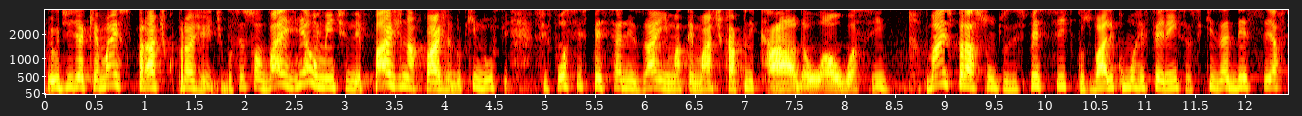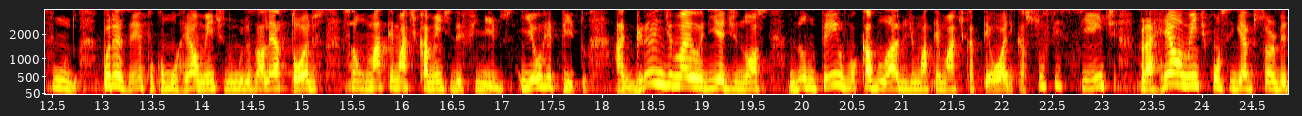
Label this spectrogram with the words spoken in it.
Eu diria que é mais prático para a gente. Você só vai realmente ler página a página do Knuth se fosse especializar em matemática aplicada ou algo assim. Mas para assuntos específicos, vale como referência se quiser descer a fundo. Por exemplo, como realmente números aleatórios são matematicamente definidos. E eu repito, a grande maioria de nós não tem o vocabulário de matemática teórica suficiente para realmente conseguir absorver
